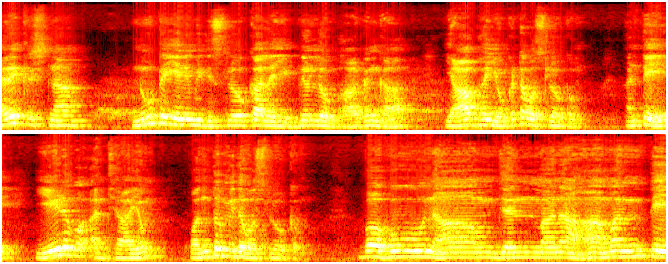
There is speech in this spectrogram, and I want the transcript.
హరే కృష్ణ నూట ఎనిమిది శ్లోకాల యజ్ఞంలో భాగంగా యాభై ఒకటవ శ్లోకం అంటే ఏడవ అధ్యాయం పంతొమ్మిదవ శ్లోకం. బహూనాం జన్మనామంతే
